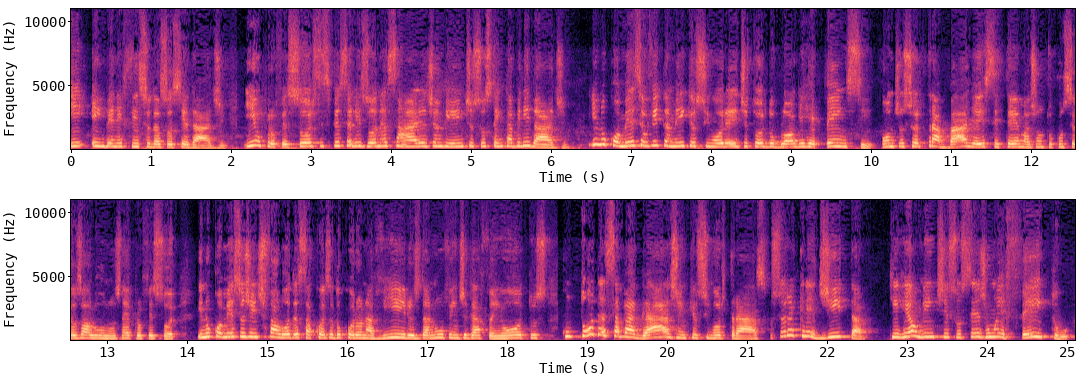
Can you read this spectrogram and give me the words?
e em benefício da sociedade. E o professor se especializou nessa área de ambiente e sustentabilidade. E no começo eu vi também que o senhor é editor do blog Repense, onde o senhor trabalha esse tema junto com seus alunos, né, professor? E no começo a gente falou dessa coisa do coronavírus, da nuvem de gafanhotos. Com toda essa bagagem que o senhor traz, o senhor acredita que realmente isso seja um efeito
